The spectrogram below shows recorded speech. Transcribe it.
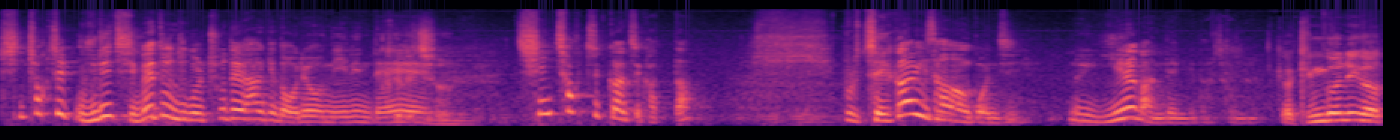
친척 집 우리 집에도 누굴 초대하기도 어려운 일인데 그렇죠. 친척 집까지 갔다? 그리고 제가 이상한 건지 이해가 안 됩니다 저는. 그러니까 김건희가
